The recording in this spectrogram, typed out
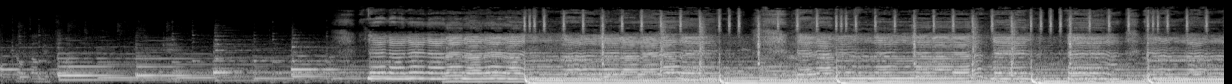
La is La la la.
